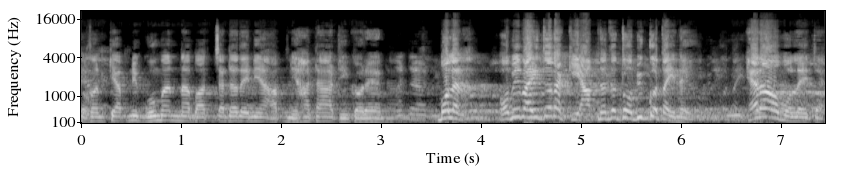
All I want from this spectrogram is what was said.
তখন কি আপনি ঘুমান না বাচ্চাটারে নিয়ে আপনি হাঁটাহাঁটি করেন? বলেন অবিবাহিতরা কি? আপনাদের তো অভিজ্ঞতাই নাই। হেরাও বলে এটা।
